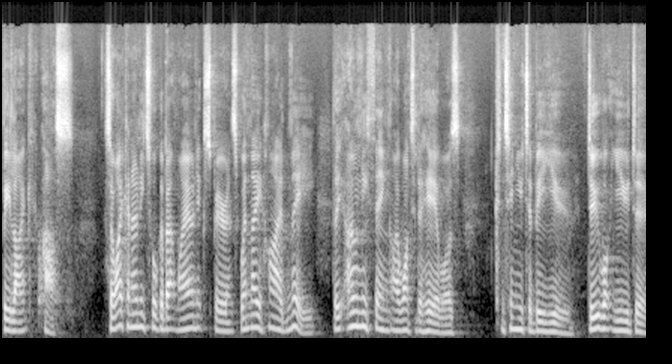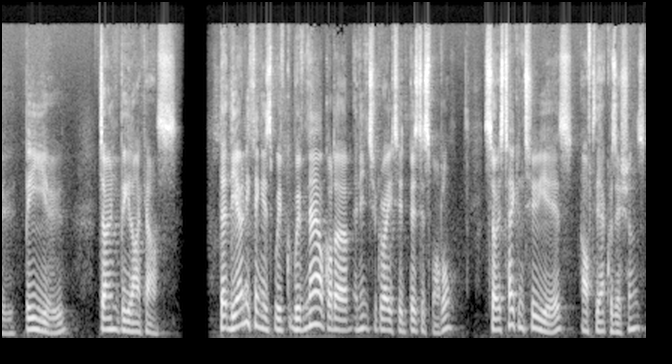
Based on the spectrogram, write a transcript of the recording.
be like us. So I can only talk about my own experience. When they hired me, the only thing I wanted to hear was continue to be you. Do what you do. Be you. Don't be like us. The, only thing is, we've, we've now got a, an integrated business model. So it's taken two years after the acquisitions.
